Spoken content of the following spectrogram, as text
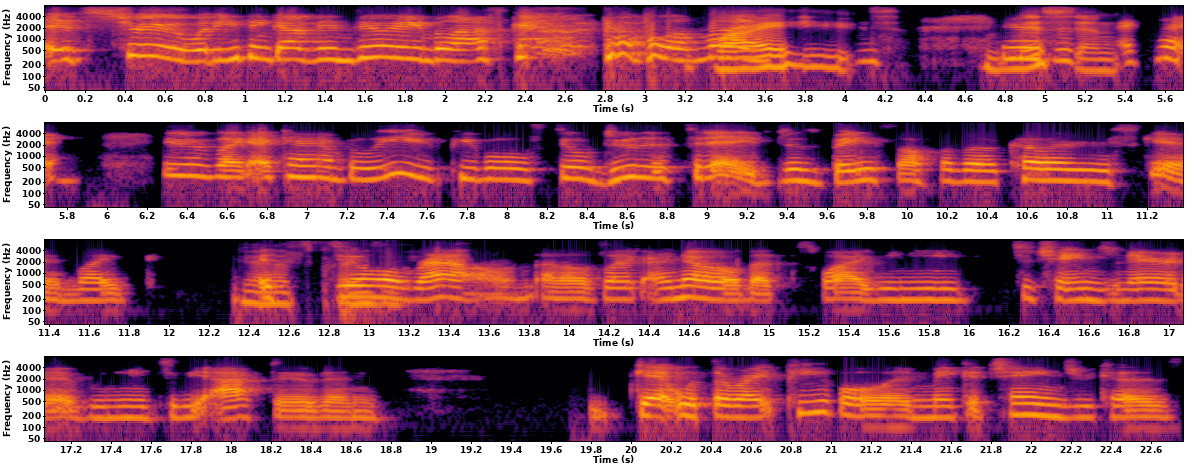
it's true. What do you think I've been doing the last couple of months? Right. Mission. Just, I he was like, I can't believe people still do this today just based off of the color of your skin. Like, yeah, it's still around. And I was like, I know. That's why we need to change the narrative. We need to be active and get with the right people and make a change because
